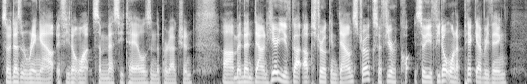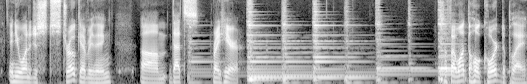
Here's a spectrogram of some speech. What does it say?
So it doesn't ring out if you don't want some messy tails in the production. Um, and then down here, you've got upstroke and downstroke. So if you're so if you don't want to pick everything and you want to just stroke everything, um, that's right here. So if I want the whole chord to play,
